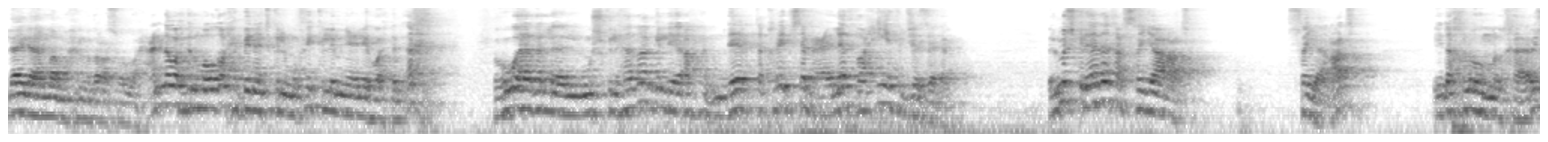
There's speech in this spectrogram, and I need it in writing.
لا إله إلا الله محمد رسول الله. عندنا واحد الموضوع حبينا نتكلموا فيه كلمني عليه واحد الأخ. هو هذا ال- المشكل هذا؟ قال لي راه داير تقريبا 7000 ضحية في الجزائر. المشكل هذا تاع السيارات. السيارات يدخلوهم من الخارج.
